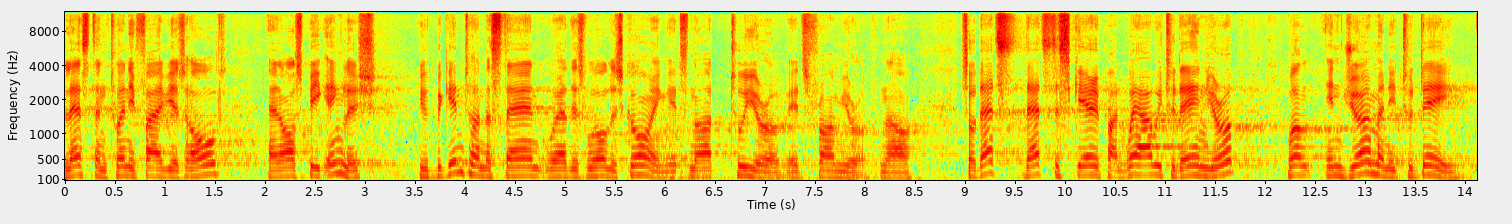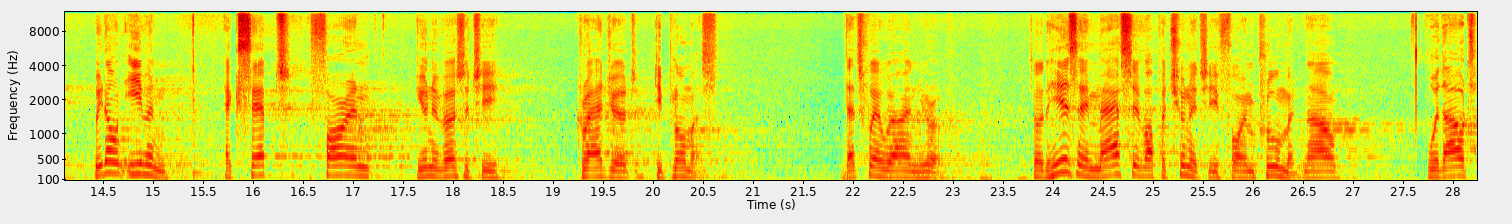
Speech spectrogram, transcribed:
less than 25 years old, and all speak English, you begin to understand where this world is going. It's not to Europe, it's from Europe. Now, so that's, that's the scary part. Where are we today in Europe? Well, in Germany today, we don't even accept foreign university graduate diplomas. That's where we are in Europe. So here's a massive opportunity for improvement. Now, without,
